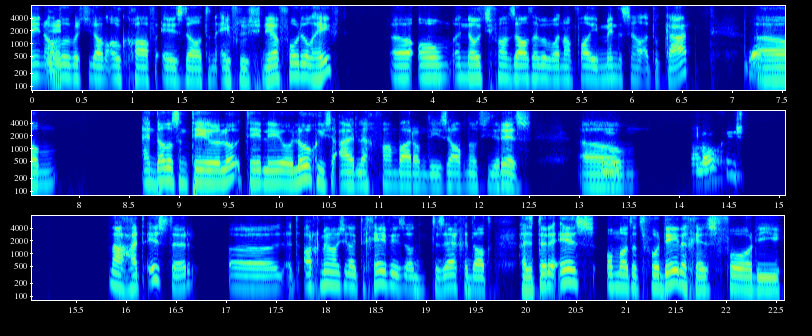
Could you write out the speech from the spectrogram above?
een antwoord wat je dan ook gaf, is dat het een evolutionair voordeel heeft. Uh, om een notie van zelf te hebben, want dan val je minder snel uit elkaar. Um, en dat is een teleologische uitleg van waarom die zelfnotie er is. Um, Logisch? Nou, het is er eh, het argument wat je lijkt te geven is om te zeggen dat het er is omdat het voordelig is voor die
